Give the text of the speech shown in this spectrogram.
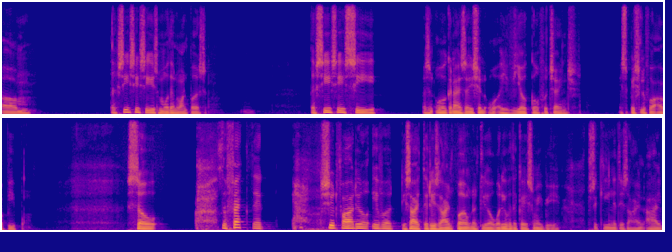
Um, the CCC is more than one person. The CCC is an organization or a vehicle for change, especially for our people. So, the fact that should Fadiel ever decide to resign permanently or whatever the case may be, Sakina resign, I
